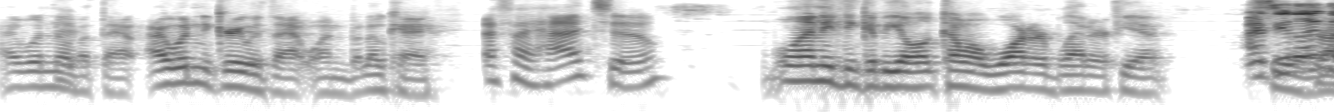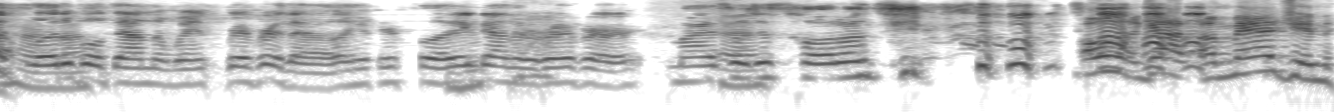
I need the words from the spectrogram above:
I wouldn't know about that. I wouldn't agree with that one, but okay. If I had to, Well, anything could be become a water bladder if you. I See do like the what I- floatable down the win- river though. Like if you're floating Mhm. down the river, might as well just hold on to your Oh my god! Imagine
